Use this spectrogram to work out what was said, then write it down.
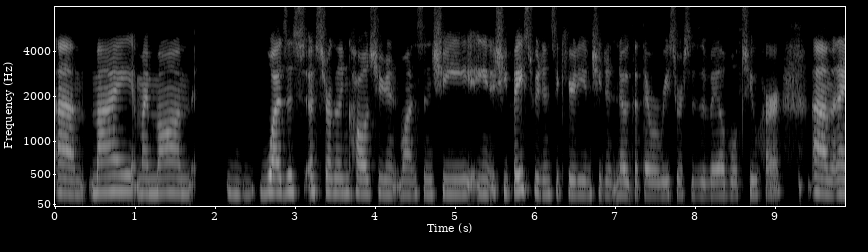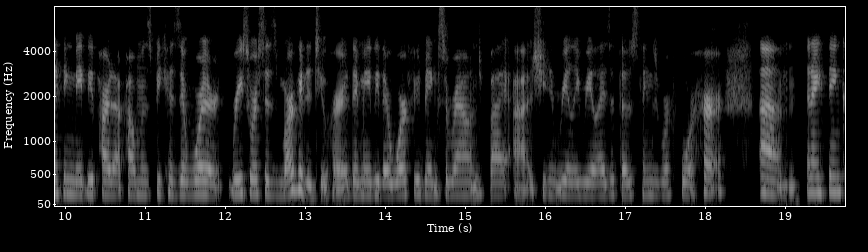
Um, my my mom was a, a, struggling college student once and she she faced food insecurity and she didn't know that there were resources available to her. Um, and i think maybe part of that problem was because there weren't resources marketed to her. They maybe there were food banks around but uh, she didn't really realize that those things were for her. Um, and i think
